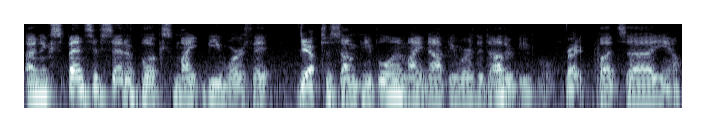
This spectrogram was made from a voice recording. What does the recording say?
an expensive set of books might be worth it Yeah. to some people, and it might not be worth it to other people. Right. But uh, you know,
